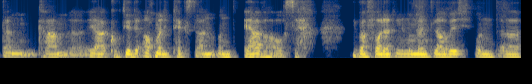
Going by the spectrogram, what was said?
dann kam, äh, ja, guck dir auch mal die Texte an und er war auch sehr überfordert in dem Moment, glaube ich. Und äh,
